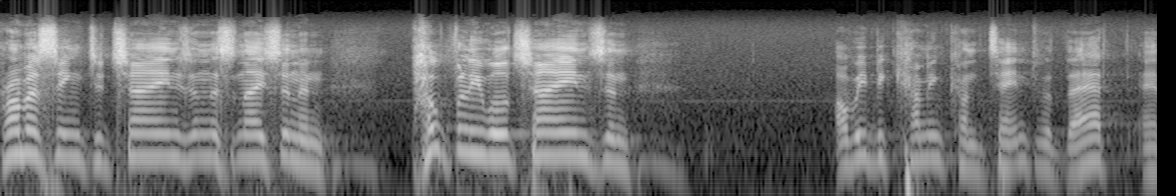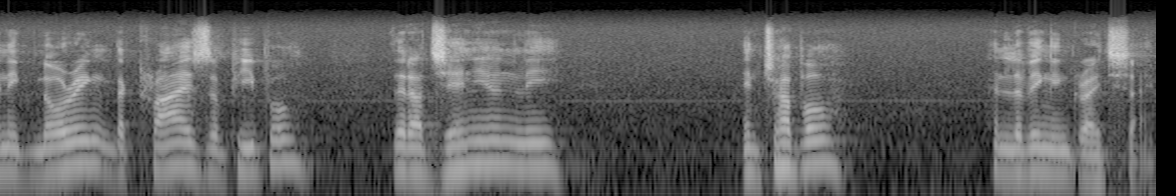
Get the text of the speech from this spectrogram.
promising to change in this nation, and hopefully will change. And are we becoming content with that and ignoring the cries of people that are genuinely in trouble and living in great shame?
